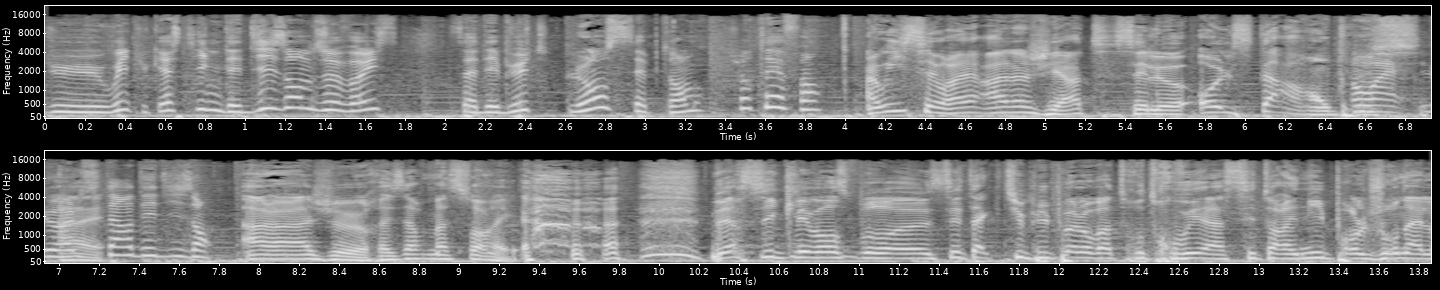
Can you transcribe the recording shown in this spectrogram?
du, oui, du casting des 10 ans de The Voice. Ça débute le 11 septembre sur TF1. Ah oui, c'est vrai. Ah là, j'ai hâte. C'est le All Star en plus. Ouais, le Ah All-Star des 10 ans. Ah là, là, je réserve ma soirée. Merci Clémence pour euh, cette Actu People. On va te retrouver à 7h30 pour le journal.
